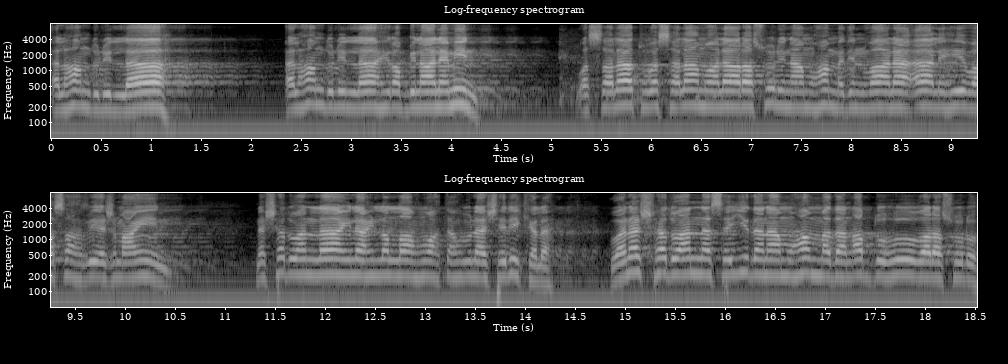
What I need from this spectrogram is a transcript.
Elhamdülillah. Elhamdülillahi Rabbil Alemin. Ve salatu ve selamu ala Resulina Muhammedin ve ala alihi ve sahbihi ecmain. Neşhedü en la ilahe illallah vahdehu la şerike leh. Ve neşhedü enne seyyidena Muhammeden abduhu ve resuluh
